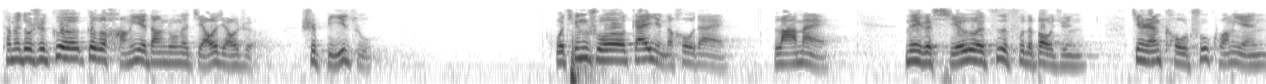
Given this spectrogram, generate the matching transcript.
他们都是各各个行业当中的佼佼者，是鼻祖。我听说该隐的后代拉麦，那个邪恶自负的暴君，竟然口出狂言，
